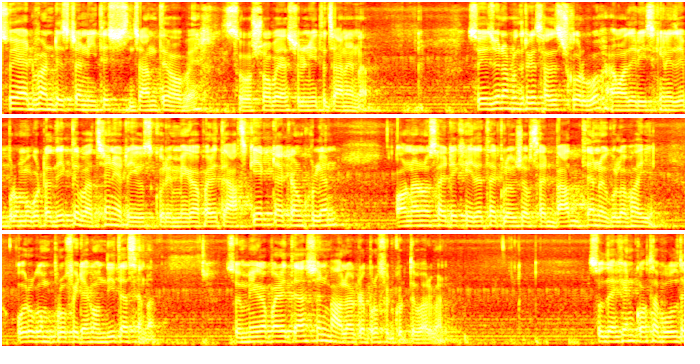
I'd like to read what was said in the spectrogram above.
সো এই অ্যাডভান্টেজটা নিতে জানতে হবে। সো সবাই আসলে নিতে জানে না। সো এই জন্য আপনাদেরকে সাজেস্ট করব, আমাদের স্ক্রিনে যে প্রোমো কোডটা দেখতে পাচ্ছেন, এটা ইউজ করে মেগাপারিতে আজকে একটা অ্যাকাউন্ট খুলেন। অন্যান্য সাইটে খেলে থাকলে ওই সব সাইট বাদ দেন, ওইগুলো ভাই ওরকম প্রফিট এখন দিতেছে না। সো মেগাপারিতে আসেন, ভালো একটা প্রফিট করতে পারবেন। সো দেখেন কথা বলতে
